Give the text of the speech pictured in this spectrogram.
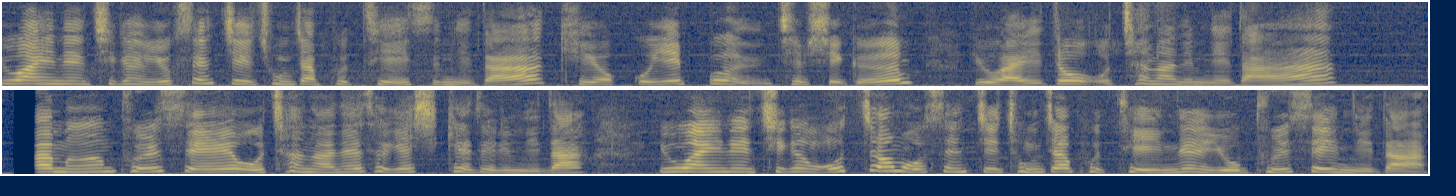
이 아이는 지금 6cm 종자 부트에 있습니다. 귀엽고 예쁜 집시금 이 아이도 5,000원입니다. 다음은 불새 5,000원에 소개시켜 드립니다. 이 아이는 지금 5.5cm 종자 포트에 있는 요 불새입니다.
